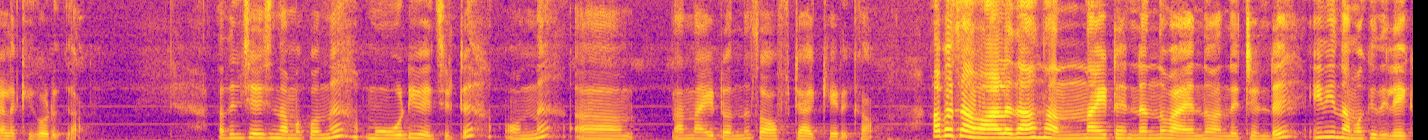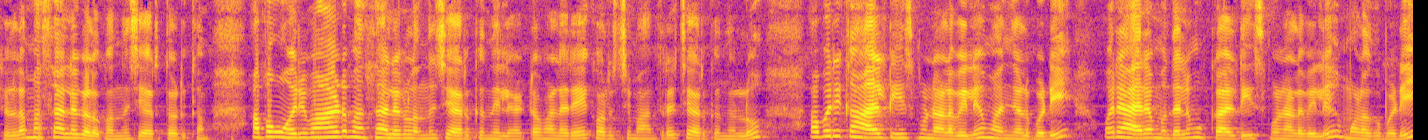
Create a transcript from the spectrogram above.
ഇളക്കി കൊടുക്കുക. അതിനുശേഷം നമുക്കൊന്ന് മൂടി വെച്ചിട്ട് ഒന്ന് നന്നായിട്ടൊന്ന് സോഫ്റ്റ് ആക്കി എടുക്കാം. അപ്പോൾ സവാള ഇതാ നന്നായിട്ട് തന്നെ ഒന്ന് വയന്ന് വന്നിട്ടുണ്ട്. ഇനി നമുക്കിതിലേക്കുള്ള മസാലകളൊക്കെ ഒന്ന് ചേർത്ത് കൊടുക്കാം. അപ്പം ഒരുപാട് മസാലകളൊന്നും ചേർക്കുന്നില്ല കേട്ടോ. വളരെ കുറച്ച് മാത്രമേ ചേർക്കുന്നുള്ളൂ. അപ്പോൾ ഒരു കാൽ ടീസ്പൂൺ അളവിൽ മഞ്ഞൾപ്പൊടി ഒരു അര മുതൽ മുക്കാൽ ടീസ്പൂൺ അളവിൽ മുളക് പൊടി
